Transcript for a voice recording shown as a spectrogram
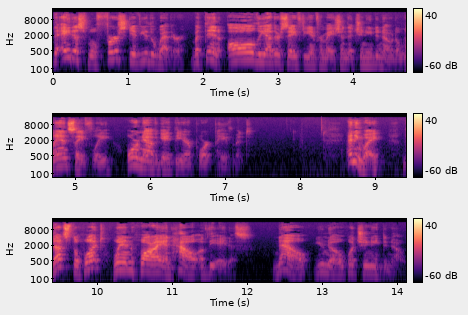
The ATIS will first give you the weather, but then all the other safety information that you need to know to land safely or navigate the airport pavement. Anyway, that's the what, when, why, and how of the ATIS. Now you know what you need to know.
